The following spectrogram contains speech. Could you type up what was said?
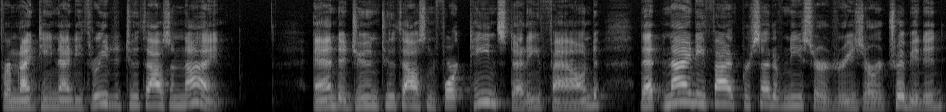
from 1993 to 2009. And a June 2014 study found that 95% of knee surgeries are attributed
